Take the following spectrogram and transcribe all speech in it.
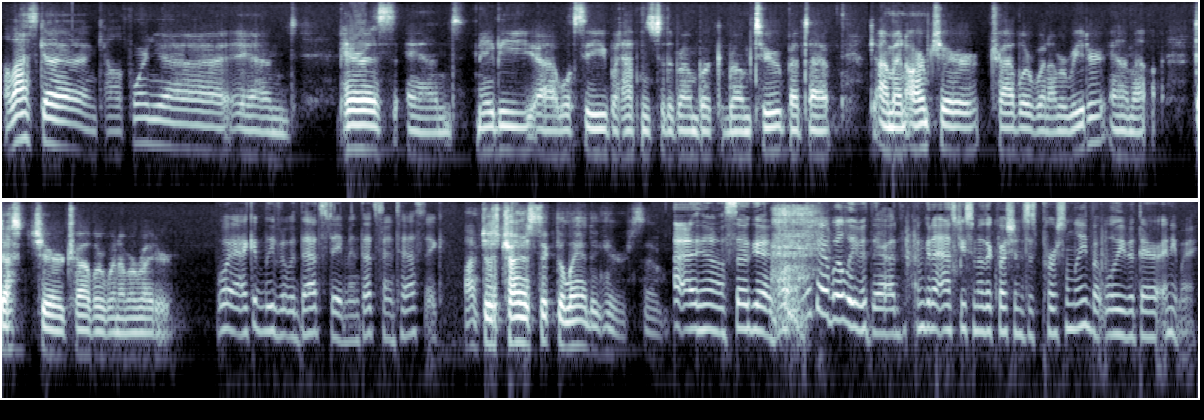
Alaska and California and Paris. And maybe uh, we'll see what happens to the Rome book, Rome 2. But uh, I'm an armchair traveler when I'm a reader, and I'm a desk chair traveler when I'm a writer. Boy, I could leave it with that statement. That's fantastic. I'm just trying to stick the landing here. So I know, so good. Well, okay, we'll leave it there. I'm going to ask you some other questions just personally, but we'll leave it there anyway.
